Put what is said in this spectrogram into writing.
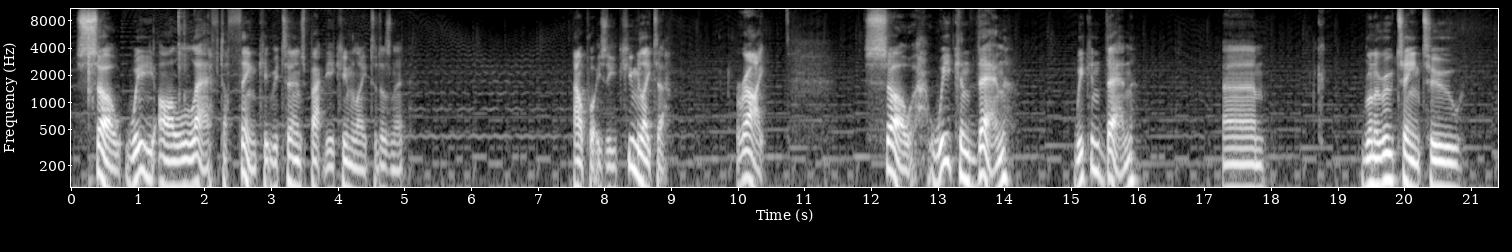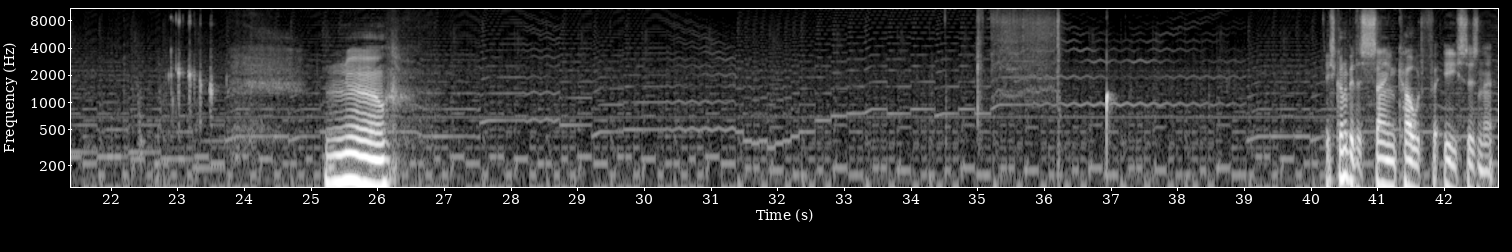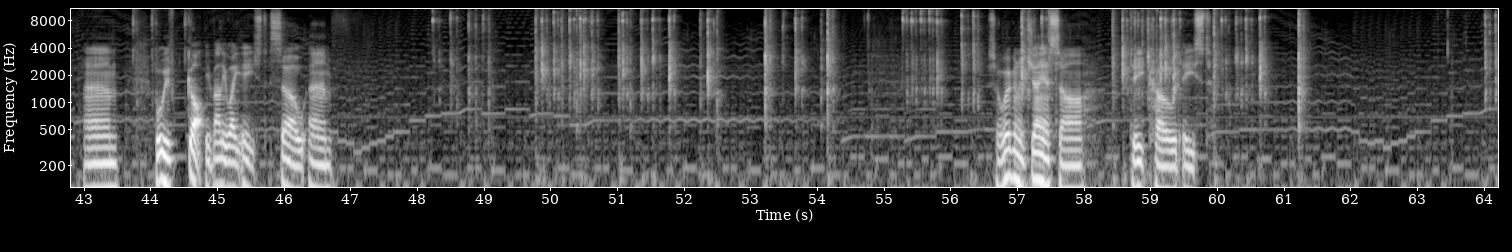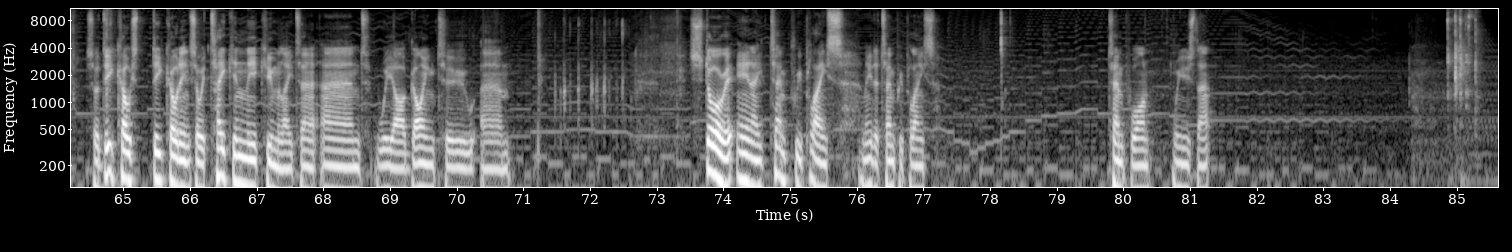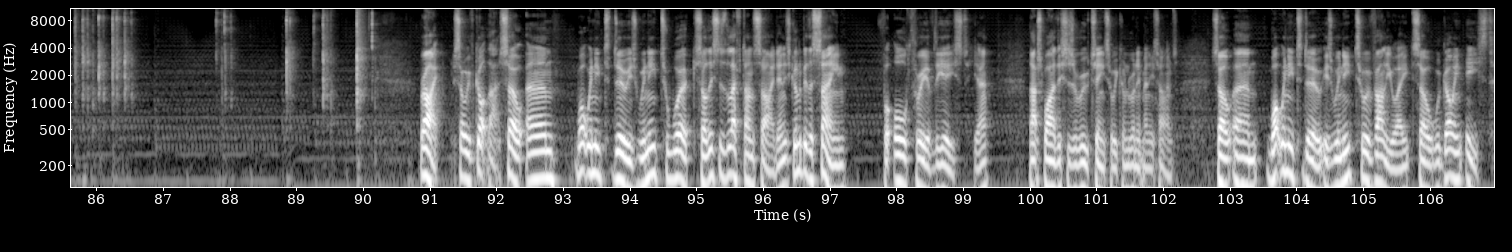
So we are left, I think it returns back the accumulator doesn't it? Output is the accumulator. Right. So we can then, we can then um, run a routine to No. It's going to be the same code for east, isn't it? Um, but we've got evaluate east. So, um, So we're going to JSR decode east. So decode, decoding, so we're taking the accumulator and we are going to um, store it in a temporary place. I need a temporary place. Temp 1, we use that. Right, so we've got that. So um, what we need to do is we need to work. So this is the left hand side, and it's going to be the same for all three of the east. Yeah, that's why this is a routine, so we can run it many times. So um, what we need to do is we need to evaluate. So we're going east,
